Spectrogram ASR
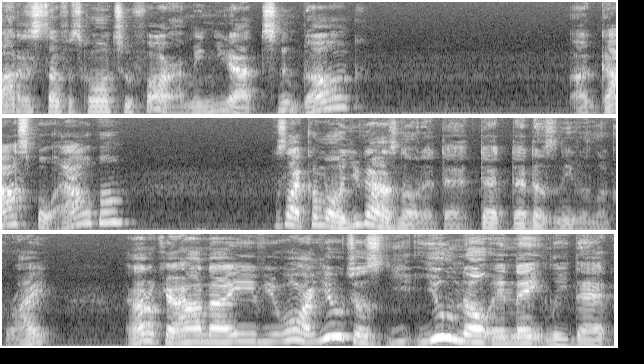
lot of the stuff is going too far. I mean, you got Snoop Dogg, a gospel album. It's like, come on, you guys know that that that, that doesn't even look right. And I don't care how naive you are, you just you know innately that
